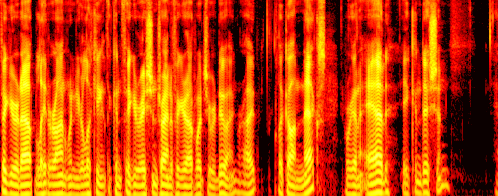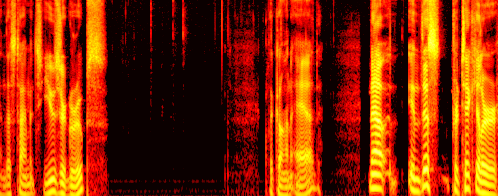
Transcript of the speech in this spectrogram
figure it out later on when you're looking at the configuration, trying to figure out what you were doing, right? Click on next. We're going to add a condition, and this time it's user groups. Click on add. Now, in this particular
